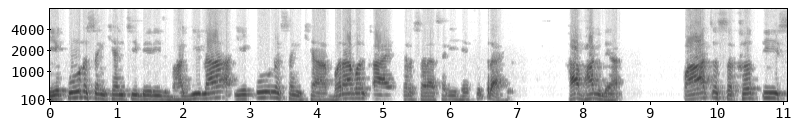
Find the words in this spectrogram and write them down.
एकूण संख्यांची बेरीज भागीला एकूण संख्या बराबर काय? तर सरासरी हे सूत्र आहे. हा भाग द्या. पाच सख तीस.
